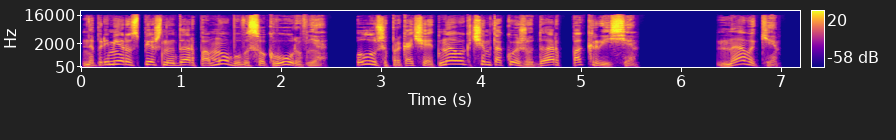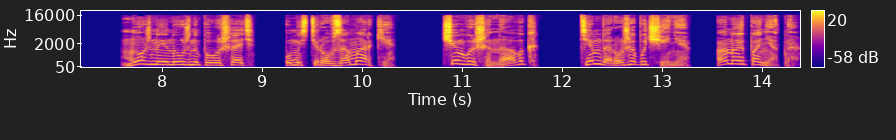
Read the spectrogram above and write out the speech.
Например, успешный удар по мобу высокого уровня лучше прокачает навык, чем такой же удар по крысе. Навыки можно и нужно повышать у мастеров за марки. Чем выше навык, тем дороже обучение. Оно и понятно.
